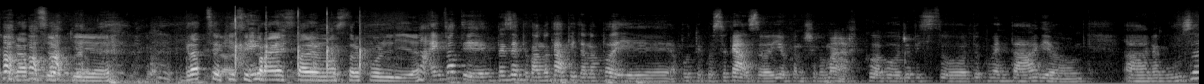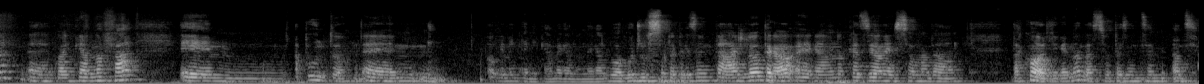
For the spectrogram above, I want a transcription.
grazie a chi, grazie a chi si presta alle nostre follie. No, infatti, per esempio, quando capitano poi, eh, appunto in questo caso, io conoscevo Marco, avevo già visto il documentario a Ragusa eh, qualche anno fa, e mm, appunto, ehm, ovviamente in camera non era il luogo giusto per presentarlo, però era un'occasione insomma da, da cogliere, no? la sua presenza, anzi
